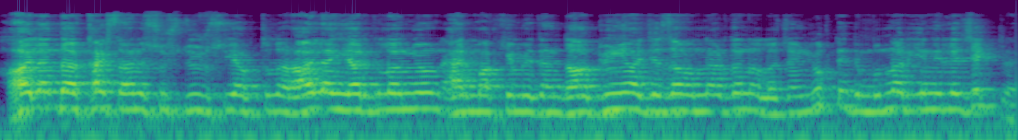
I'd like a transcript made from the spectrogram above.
Halen daha kaç tane suç duyurusu yaptılar. Halen yargılanıyorsun her mahkemeden. Daha dünya ceza onlardan alacaksın. Yok dedim bunlar yenilecekler.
